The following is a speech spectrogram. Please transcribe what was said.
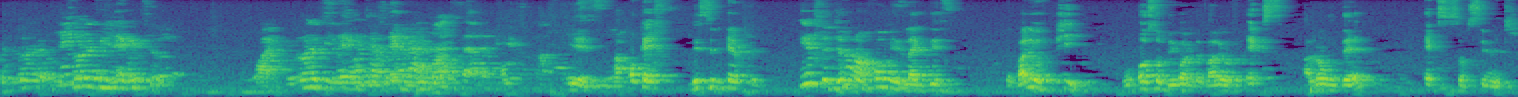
It's going to be negative. X Yes. Uh, okay, listen carefully. If the general form is like this, the value of p will also be to the value of x along the axis of symmetry.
